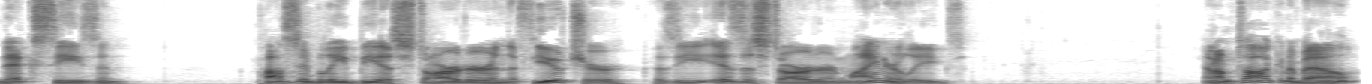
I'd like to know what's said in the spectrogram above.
next season, possibly be a starter in the future, because he is a starter in minor leagues. And I'm talking about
